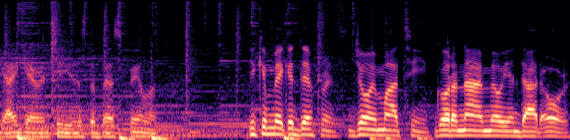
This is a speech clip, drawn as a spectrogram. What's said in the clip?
Yeah, I guarantee you it's the best feeling. You can make a difference. Join my team. Go to 9million.org.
